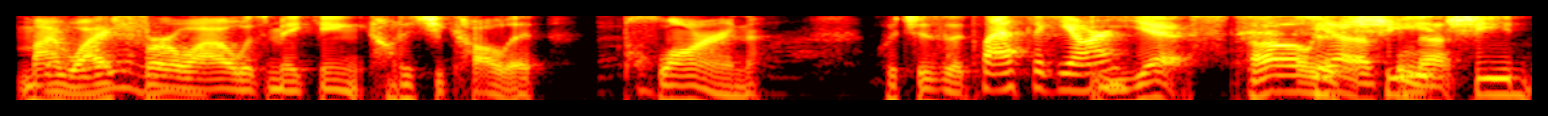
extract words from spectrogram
My more wife for a while was making what did she call it? Plarn, which is a Plastic yarn? Yes. Oh, so yeah, I've she she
